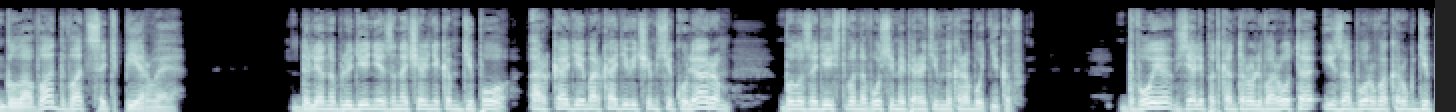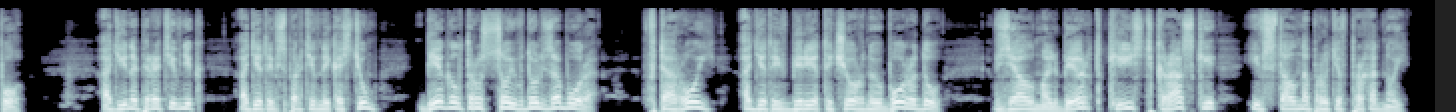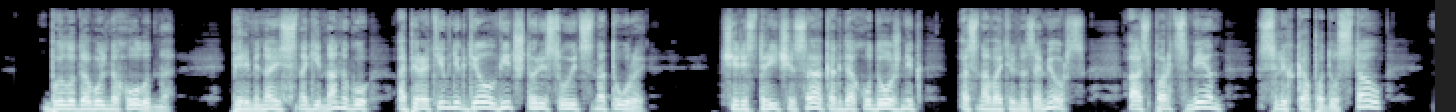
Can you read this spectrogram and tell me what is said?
Глава двадцать первая. Для наблюдения за начальником депо Аркадием Аркадьевичем Секуляром было задействовано восемь оперативных работников. Двое взяли под контроль ворота и забор вокруг депо. Один оперативник, одетый в спортивный костюм, бегал трусцой вдоль забора. Второй, одетый в берет и черную бороду, взял мольберт, кисть, краски и встал напротив проходной. Было довольно холодно. Переминаясь с ноги на ногу, оперативник делал вид, что рисует с натуры. Через три часа, когда художник основательно замерз, а спортсмен слегка подустал,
